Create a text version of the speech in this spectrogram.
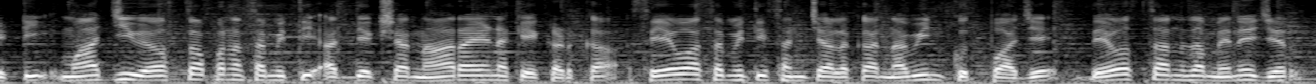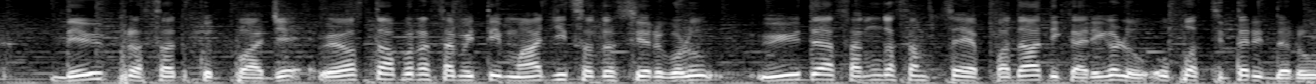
ಏಟಿ, ಮಾಜಿ ವ್ಯವಸ್ಥಾಪನಾ ಸಮಿತಿ ಅಧ್ಯಕ್ಷ ನಾರಾಯಣ ಕೇಕಡ್ಕ, ಸೇವಾ ಸಮಿತಿ ಸಂಚಾಲಕ ನವೀನ್ ಕುತ್ಪಾಜೆ, ದೇವಸ್ಥಾನದ ಮ್ಯಾನೇಜರ್ ದೇವಿಪ್ರಸಾದ್ ಕುತ್ಪಾಜೆ, ವ್ಯವಸ್ಥಾಪನಾ ಸಮಿತಿ ಮಾಜಿ ಸದಸ್ಯರುಗಳು ವಿವಿಧ ಸಂಘ ಸಂಸ್ಥೆಯ ಪದಾಧಿಕಾರಿಗಳು ಉಪಸ್ಥಿತರಿದ್ದರು.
